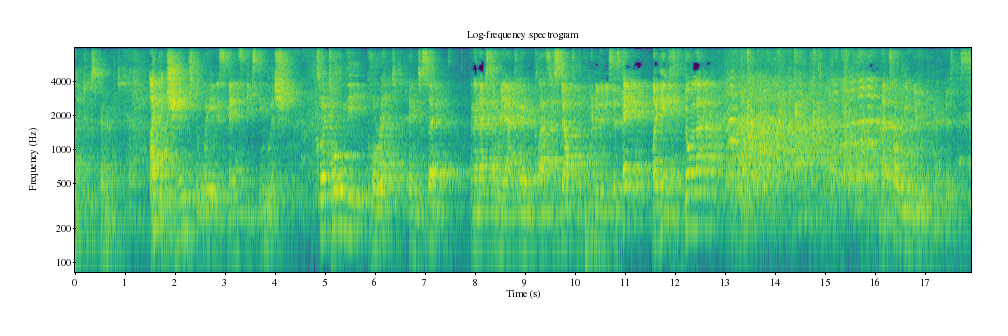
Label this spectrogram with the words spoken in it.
Like to experiment. I can change the way this man speaks English. So I told him the correct thing to say. And the next time we acted out in class, he stopped and he pointed and he says, Hey, my hips don't lie. and that's how we knew he meant business.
